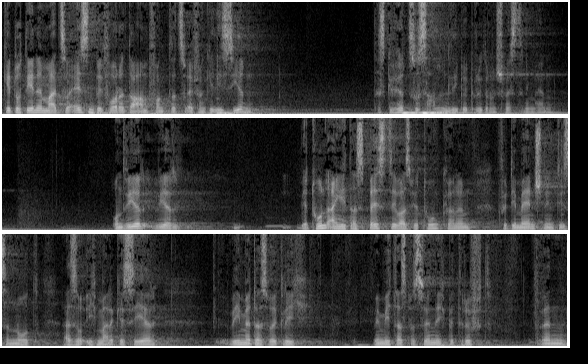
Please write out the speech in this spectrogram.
Geht doch denen mal zu essen, bevor er da anfängt, da zu evangelisieren. Das gehört zusammen, liebe Brüder und Schwestern im Herrn. Und wir, wir, wir tun eigentlich das Beste, was wir tun können für die Menschen in dieser Not. Also ich merke sehr, wie mir das wirklich, wie mich das persönlich betrifft, wenn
